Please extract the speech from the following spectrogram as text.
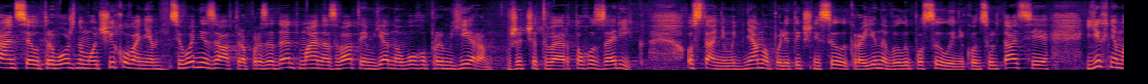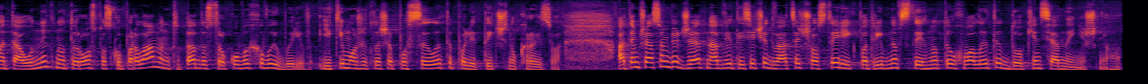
Франція у тривожному очікуванні. Сьогодні-завтра президент має назвати ім'я нового прем'єра вже четвертого за рік. Останніми днями політичні сили країни вели посилені консультації. Їхня мета уникнути розпуску парламенту та дострокових виборів, які можуть лише посилити політичну кризу. А тим часом бюджет на 2026 рік потрібно встигнути ухвалити до кінця нинішнього.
